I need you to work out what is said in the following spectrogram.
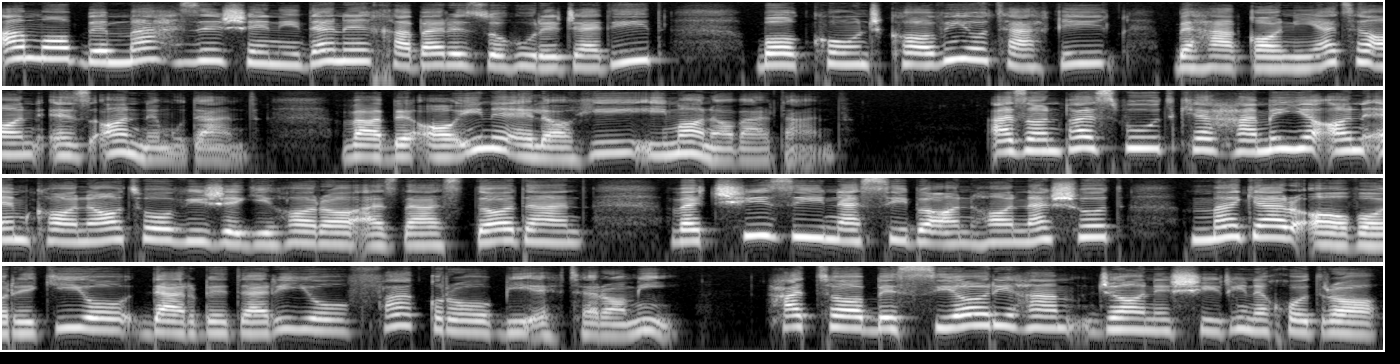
اما به محض شنیدن خبر ظهور جدید با کنجکاوی و تحقیق به حقانیت آن اذعان نمودند و به آین الهی ایمان آوردند. از آن پس بود که همه آن امکانات و ویژگی ها را از دست دادند و چیزی نصیب آنها نشد مگر آوارگی و دربدری و فقر و بی احترامی. حتی بسیاری هم جان شیرین خود را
